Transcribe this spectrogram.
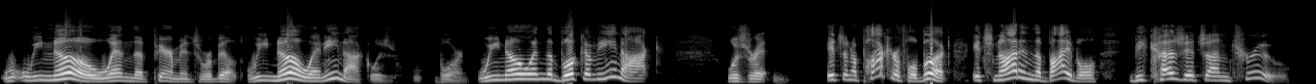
We know when the pyramids were built. We know when Enoch was born. We know when the book of Enoch was written. It's an apocryphal book. It's not in the Bible because it's untrue.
